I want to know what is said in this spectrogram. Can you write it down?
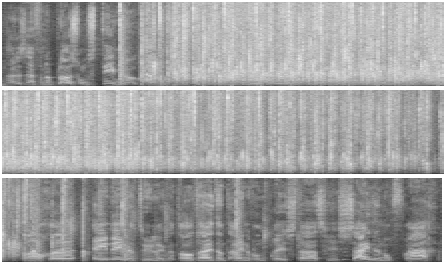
nou dus even een applaus voor ons team in nog eh, één ding natuurlijk, dat altijd aan het einde van de presentatie is. Zijn er nog vragen?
